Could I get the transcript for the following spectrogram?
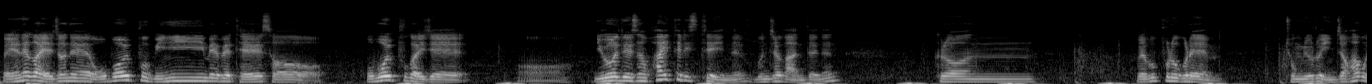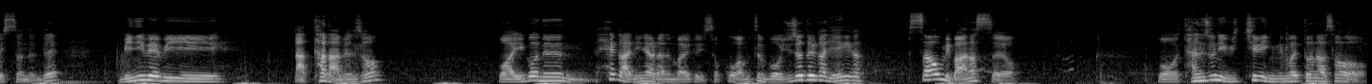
그러니까 얘네가 예전에 오버울프 minimap에 대해서 오버울프가 이제 어, 뉴월드에서는 화이트리스트에 있는 문제가 안 되는 그런 외부 프로그램 종류로 인정하고 있었는데 minimap이 나타나면서 와 이거는 핵 아니냐라는 말도 있었고 아무튼 뭐 유저들 간 얘기가 싸움이 많았어요. 뭐 단순히 위치를 읽는 걸 떠나서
